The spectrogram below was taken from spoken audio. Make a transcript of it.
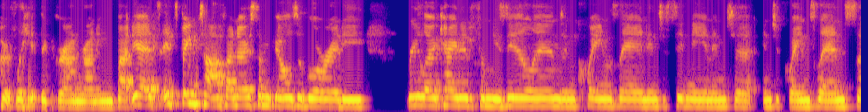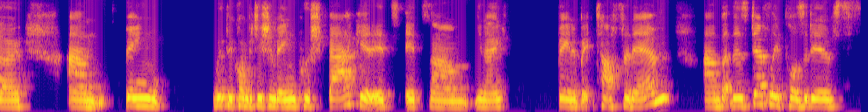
hopefully hit the ground running. But yeah, it's it's been tough. I know some girls have already relocated from New Zealand and Queensland into Sydney and into into Queensland. So, um, being with the competition being pushed back, it, it's it's um, you know been a bit tough for them. Um, but there's definitely positives.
